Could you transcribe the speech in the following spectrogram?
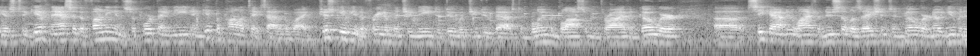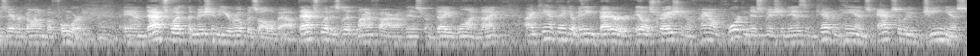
is to give NASA the funding and the support they need and get the politics out of the way. Just give you the freedom that you need to do what you do best and bloom and blossom and thrive and go where, uh, seek out new life and new civilizations and go where no human has ever gone before. And that's what the mission to Europa is all about. That's what has lit my fire on this from day one. And I, I can't think of any better illustration of how important this mission is than Kevin Hand's absolute genius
